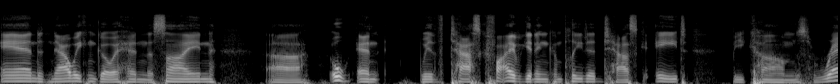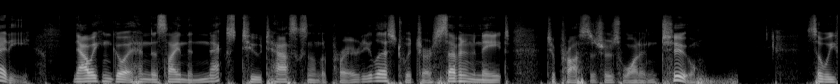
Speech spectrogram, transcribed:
And now we can go ahead and assign, uh, oh, and with task 5 getting completed, task 8 becomes ready. Now we can go ahead and assign the next two tasks on the priority list, which are 7 and 8, to processors 1 and 2. So we,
